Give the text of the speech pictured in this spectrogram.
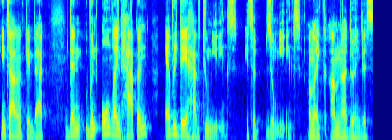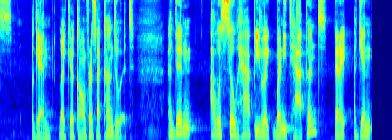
in Thailand, came back. Then when online happened, every day I have two meetings. It's a Zoom meetings. I'm like, I'm not doing this again, like a conference. I can't do it. And then I was so happy, like when it happened, that I again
